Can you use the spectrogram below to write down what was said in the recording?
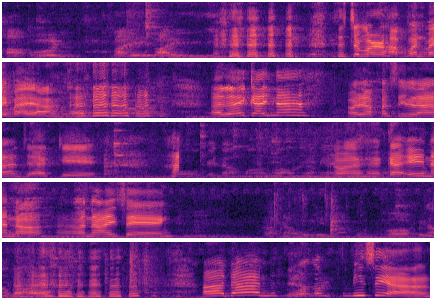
Hapon, bye-bye. so tomorrow hapon, bye-bye ya. Alay, kainnya. Wala pa sila, Jackie. Okay na, mga ngaon na. Oh, kain, ano? Ano, Aiseng? Okay. oh, Dan. Tinagal. Busy ah.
